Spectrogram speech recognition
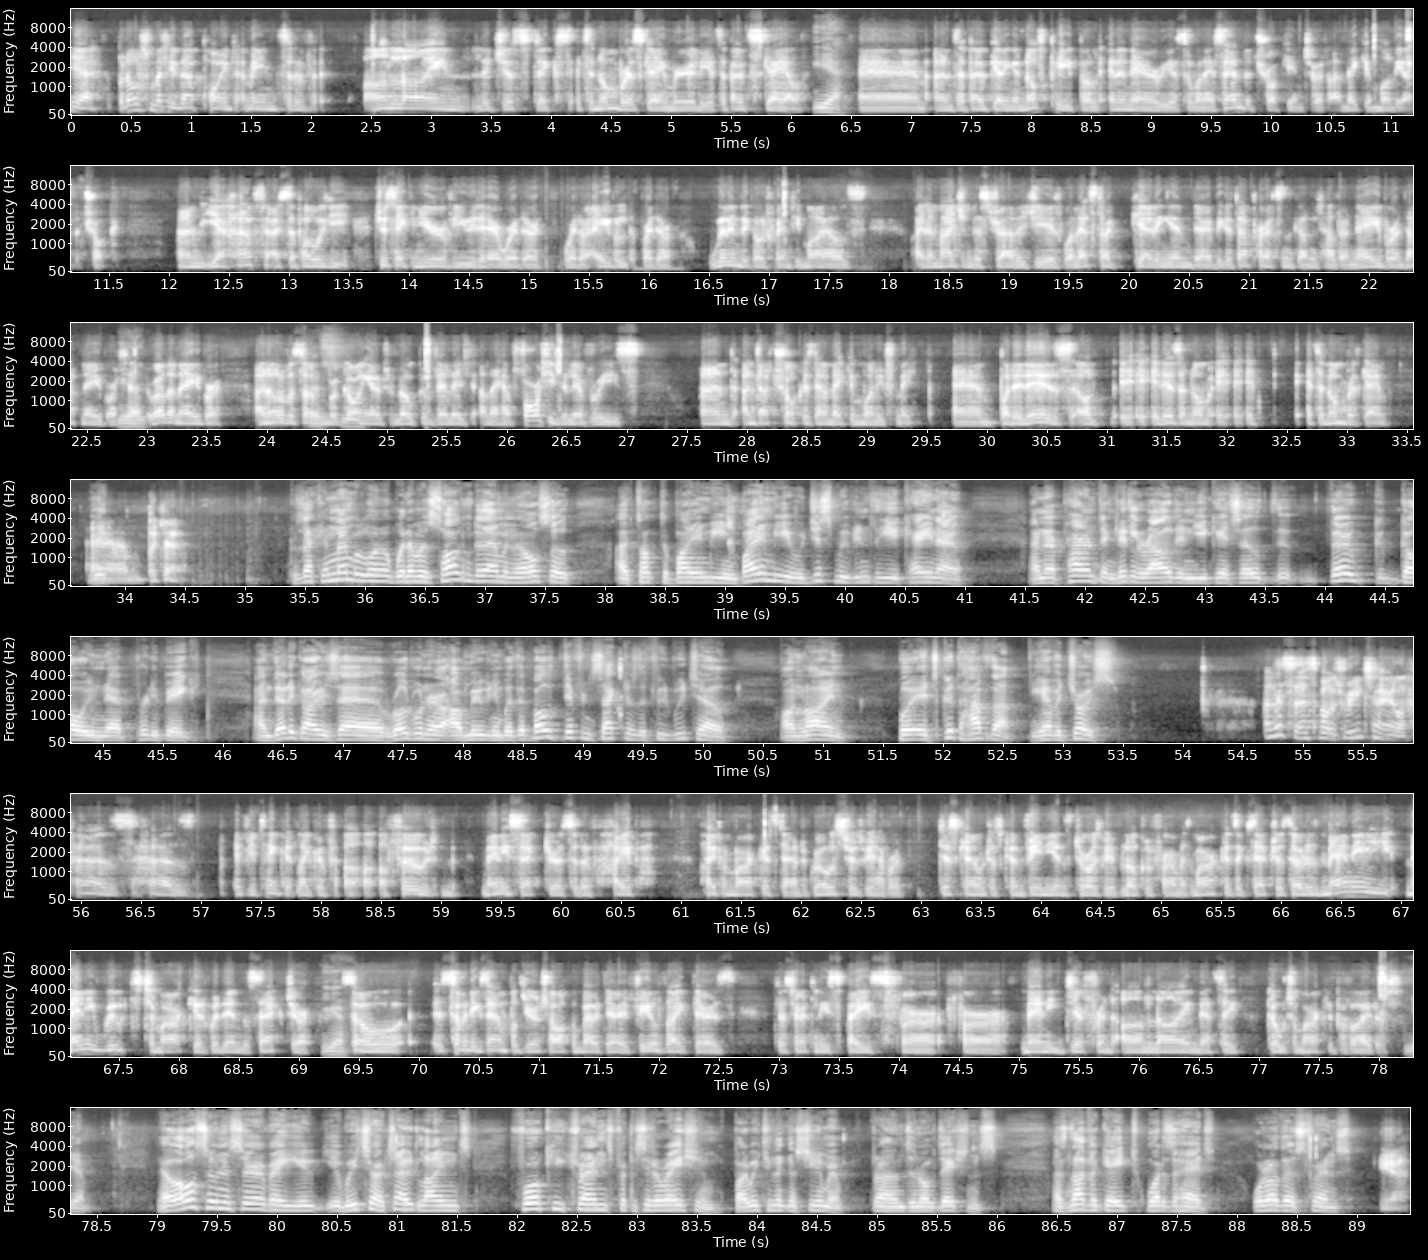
Yeah, but ultimately, at that point, I mean, sort of online logistics, it's a numbers game, really. It's about scale. Yeah. Um, and it's about getting enough people in an area. So when I send a truck into it, I'm making money on the truck. And you have to, I suppose, you, just taking your view there, where they're where they're able, to, where they're willing to go twenty miles I'd imagine the strategy is well, let's start getting in there because that person's going to tell their neighbour, and that neighbour yeah. tell their other neighbour, and all of a sudden That's we're true. going out to a local village, and they have forty deliveries, and and that truck is now making money for me. Um, but it is it, it is a number it, it, it's a numbers game. Yeah. Um, but yeah, because I can remember when when I was talking to them, and also I talked to Buymie, and Buymie were just moved into the UK now, and they're parenting little Raldi in the UK, so they're going uh, pretty big and the other guys, uh, Roadrunner, are moving in, but they're both different sectors of food retail online. But it's good to have that. You have a choice. And listen, I suppose retail has has, if you think it like of a, food, many sectors sort of hype hypermarkets down to grocers. We have our discounters, convenience stores. We have local farmers markets, etc. So there's many many routes to market within the sector. Yeah. So some of the examples you're talking about there, it feels like there's there's certainly space for for many different online, let's say, go to market providers. Yeah. Now, also in the survey, you, your research outlines four key trends for consideration by retail and consumer brands and organisations as navigate what is ahead. What are those trends? Yeah.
